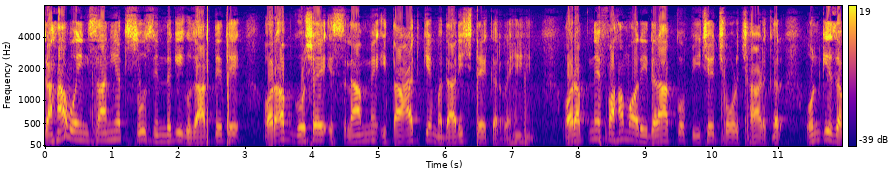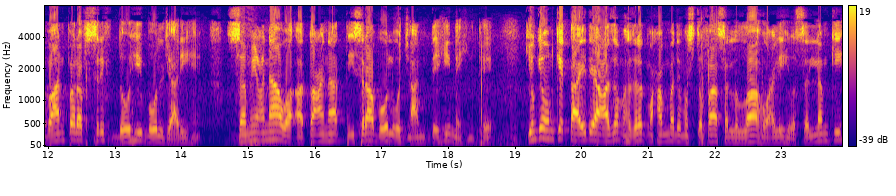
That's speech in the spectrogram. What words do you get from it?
कहाँ वो इंसानियत सू ज़िंदगी गुजारते थे और अब गोशे इस्लाम में इतात के मदारिश तय कर रहे हैं और अपने फ़हम और इदराक को पीछे छोड़ छाड़ कर उनकी ज़बान पर अब सिर्फ़ दो ही बोल जारी हैं। समियाना व अताना तीसरा बोल वो जानते ही नहीं थे। क्योंकि उनके कायद आज़म हज़रत मोहम्मद मुस्तफ़ा सल्लल्लाहु अलैहि वसल्लम की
